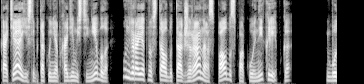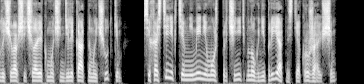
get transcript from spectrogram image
Хотя, если бы такой необходимости не было, он, вероятно, встал бы так же рано, а спал бы спокойно и крепко. Будучи вообще человеком очень деликатным и чутким, психостеник, тем не менее, может причинить много неприятностей окружающим.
